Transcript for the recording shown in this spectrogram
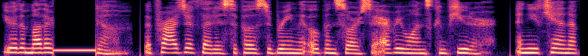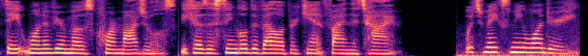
You're the mother GNOME, the project that is supposed to bring the open source to everyone's computer, and you can't update one of your most core modules because a single developer can't find the time. Which makes me wondering,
